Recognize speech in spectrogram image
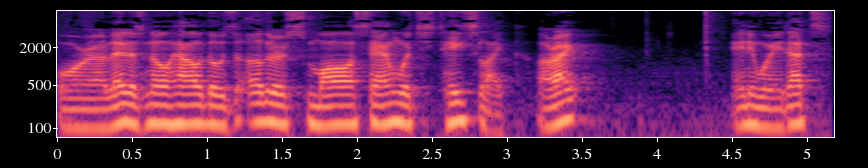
or uh, let us know how those other small sandwich taste like. All right. Anyway, that's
